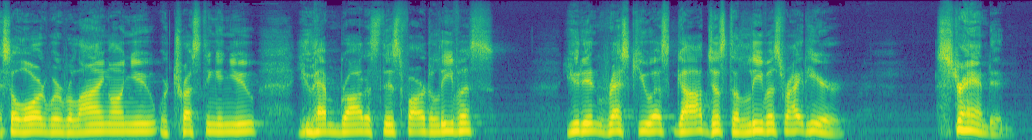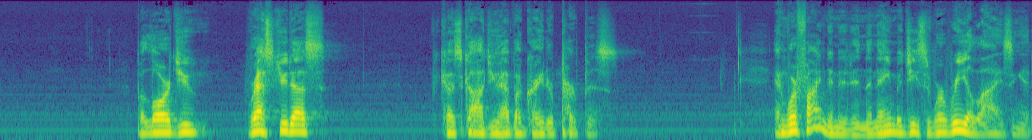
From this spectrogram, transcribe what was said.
And so, Lord, we're relying on you. We're trusting in you. You haven't brought us this far to leave us. You didn't rescue us, God, just to leave us right here, stranded. But Lord, you rescued us because, God, you have a greater purpose. And we're finding it in the name of Jesus. We're realizing it.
